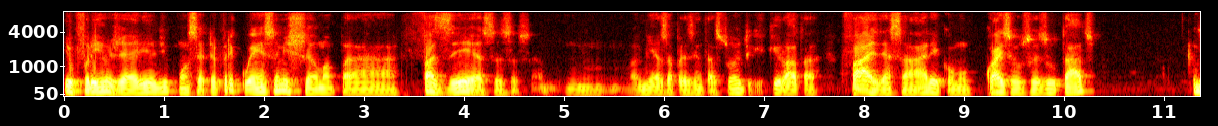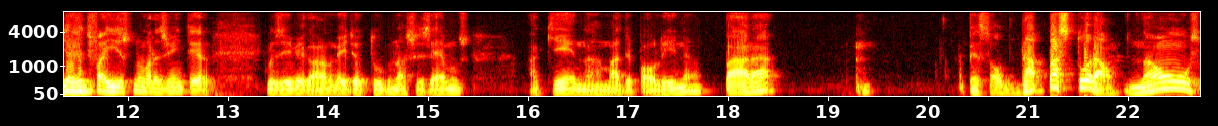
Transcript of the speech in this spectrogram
E o Frei Rogério, de, com certa frequência, me chama para fazer essas as, as minhas apresentações do que Quirota faz nessa área, como quais são os resultados. E a gente faz isso no Brasil inteiro. Inclusive, agora no mês de outubro, nós fizemos aqui na Madre Paulina para o pessoal da pastoral, não os-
